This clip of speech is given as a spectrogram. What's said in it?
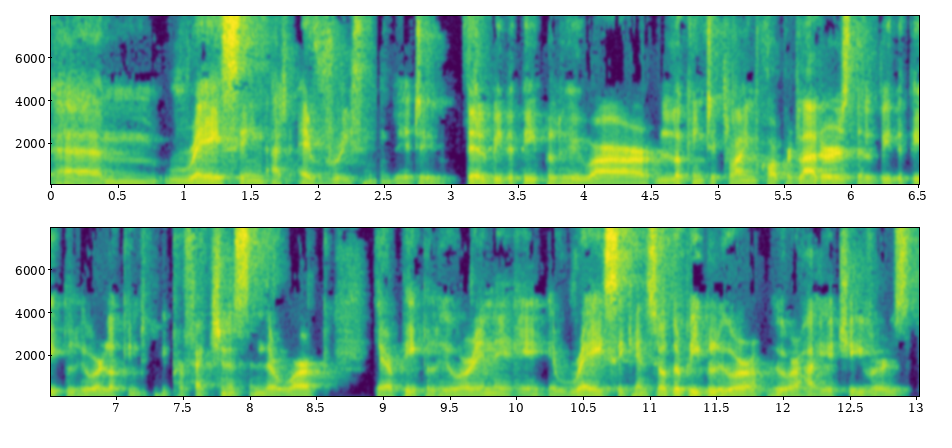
um, racing at everything they do. They'll be the people who are looking to climb corporate ladders. They'll be the people who are looking to be perfectionists in their work. There are people who are in a, a race against other people who are who are high achievers.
